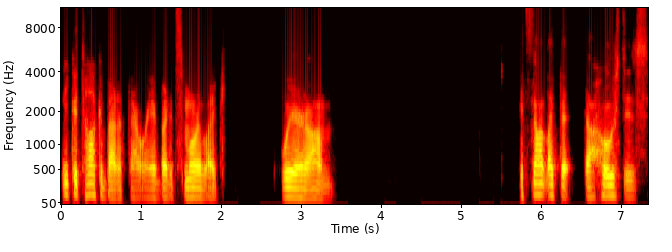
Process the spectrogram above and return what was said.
you could talk about it that way, but it's more like we're um it's not like the, the host is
